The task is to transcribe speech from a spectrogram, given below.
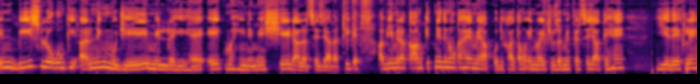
इन बीस लोगों की अर्निंग मुझे मिल रही है एक महीने में छः डॉलर से ज़्यादा, ठीक है? अब ये मेरा काम कितने दिनों का है मैं आपको दिखाता हूँ। इनवाइट यूज़र में फिर से जाते हैं, ये देख लें।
